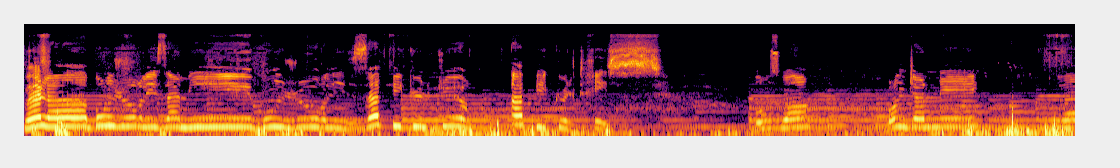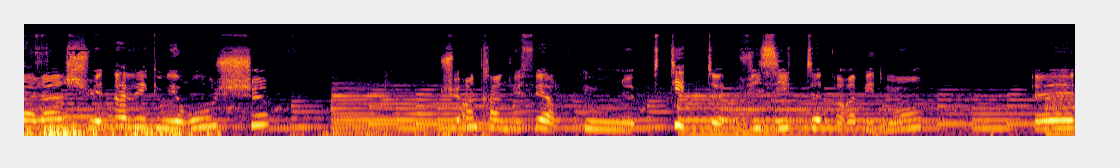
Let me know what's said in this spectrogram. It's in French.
Voilà, bonjour les amis, bonjour les apiculteurs, apicultrices. Bonsoir, bonne journée. Voilà, je suis avec mes rouges. Je suis en train de faire une petite visite rapidement et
